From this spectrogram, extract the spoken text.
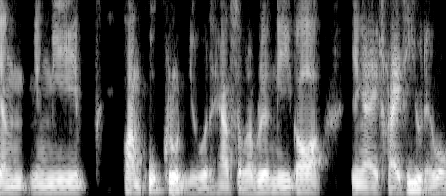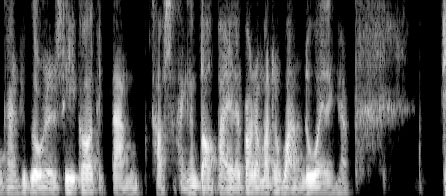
ยังยังมี ความคุกรุ่นอยู่นะครับสำหรับเรื่องนี้ก็ยังไงใครที่อยู่ในวงการคริปโตเคอเรนซีก็ติดตามข่าวสารกันต่อไปแล้วก็ระมัดระวังด้วยนะครับโอเค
